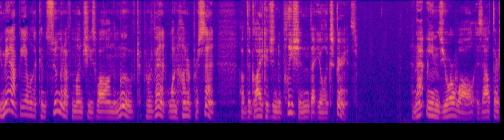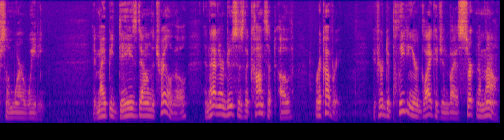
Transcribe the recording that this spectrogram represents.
you may not be able to consume enough munchies while on the move to prevent 100% of the glycogen depletion that you'll experience. And that means your wall is out there somewhere waiting. It might be days down the trail, though, and that introduces the concept of recovery. If you're depleting your glycogen by a certain amount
